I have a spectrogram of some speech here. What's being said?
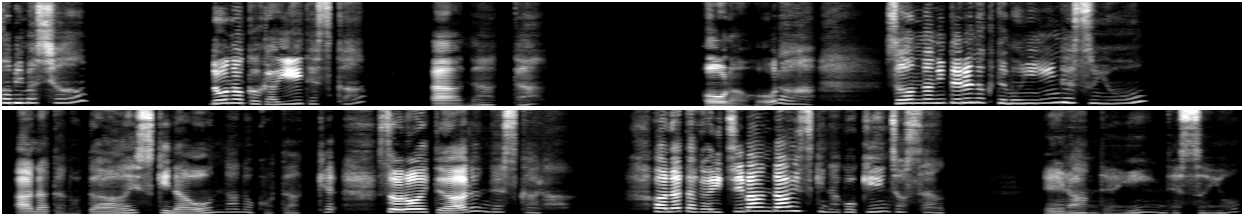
遊びましょう。どの子がいいですか？あなた。ほらほら、そんなに照れなくてもいいんですよ。あなたの大好きな女の子だけ揃えてあるんですから。あなたが一番大好きなご近所さん、選んでいいんですよ。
